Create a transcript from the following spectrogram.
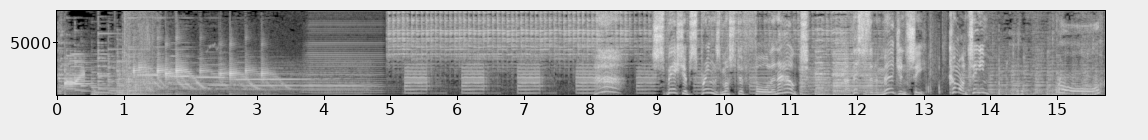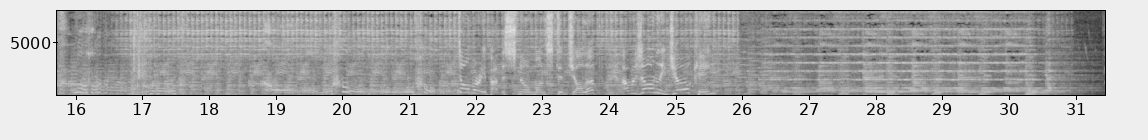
Spaceship Springs must have fallen out. Now, this is an emergency. Come on, team. Don't worry about the snow monster, Jollop. I was only joking.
